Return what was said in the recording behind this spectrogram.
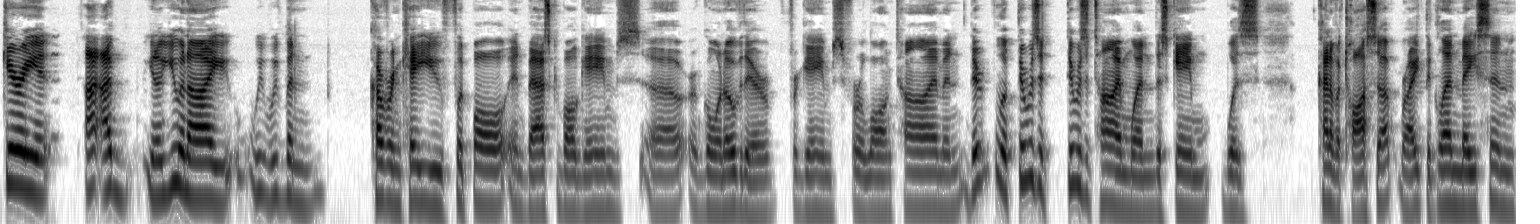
Gary, I, I, you know, you and I, we, we've been covering KU football and basketball games, uh, or going over there for games for a long time. And there, look, there was a there was a time when this game was kind of a toss up, right? The Glen Mason,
